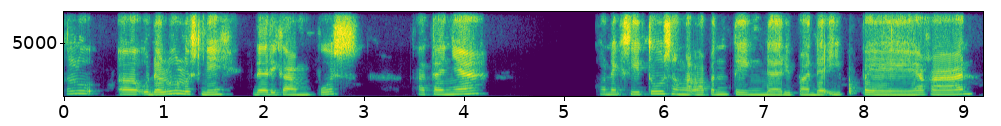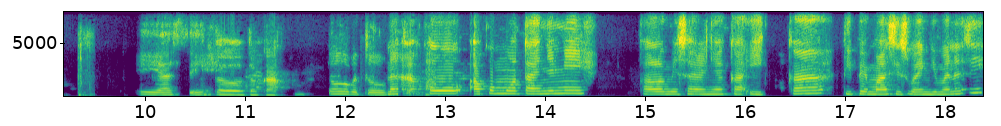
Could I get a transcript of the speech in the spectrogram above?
kelu uh, udah lulus nih dari kampus katanya koneksi itu sangatlah penting daripada IP ya kan? Iya sih. Betul tuh kak. Betul betul. Nah aku aku mau tanya nih kalau misalnya kak Ika tipe mahasiswa yang gimana sih?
